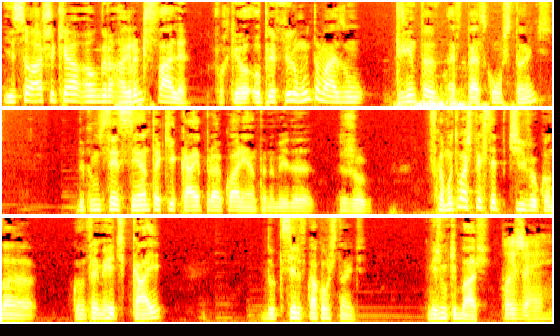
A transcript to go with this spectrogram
Isso eu acho que é a grande falha, porque eu, eu prefiro muito mais um 30 FPS constante do que um 60 que cai para 40 no meio da, do jogo. Fica muito mais perceptível quando, a, quando o frame rate cai do que se ele ficar constante. Mesmo que baixo. Pois é.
